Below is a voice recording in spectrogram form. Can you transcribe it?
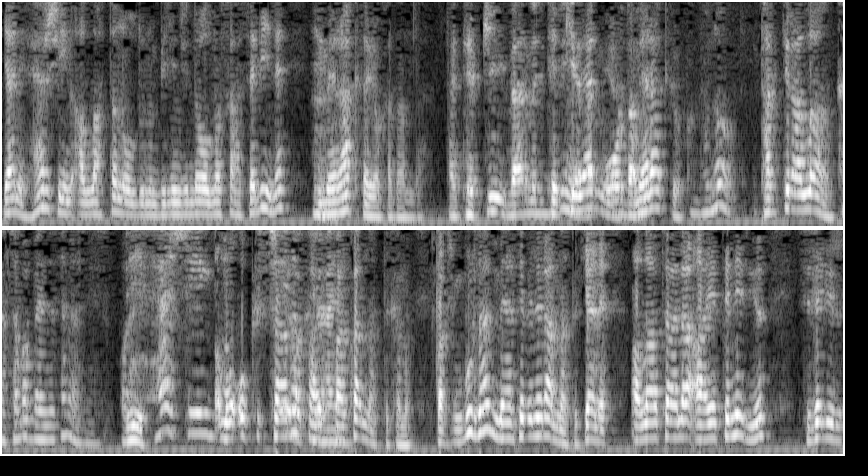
yani her şeyin Allah'tan olduğunun bilincinde olması hasebiyle merak da yok adamda. hani tepki vermedi dedin Tepki ya, vermiyor. Oradan Merak yok. Bunu Takdir Allah'ın. kasaba benzetemez miyiz? O Değil. Her şeyi Ama o kıssada bakıyor fark- yani. farklı anlattık ama. Bak şimdi burada mertebeleri anlattık. Yani Allahu Teala ayette ne diyor? Size bir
